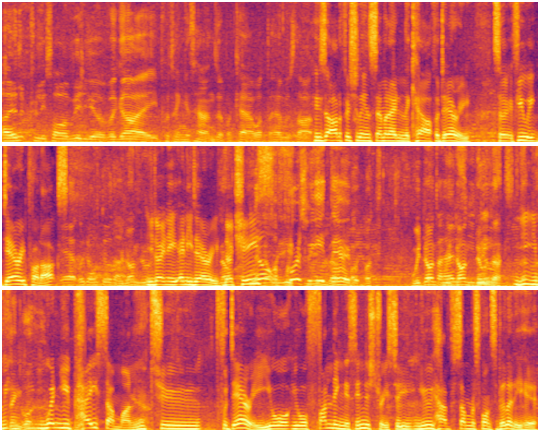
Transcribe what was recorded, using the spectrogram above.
I literally saw a video of a guy putting his hands up a cow. What the hell was that? He's artificially inseminating the cow for dairy. So if you eat dairy products, Yeah, we don't do that. that. Don't do you don't eat any dairy. No, cheese. No, of course we eat dairy, but- we don't. We don't do doing? that. You- you- The thing was- when you pay someone to for dairy, you're you're funding this industry, so you, you have some responsibility here.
